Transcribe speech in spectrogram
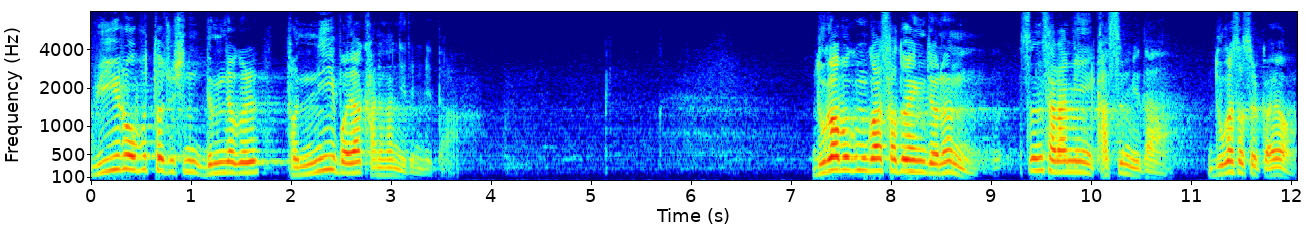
위로부터 주시는 능력을 덧입어야 가능한 일입니다. 누가복음과 사도행전은 쓴 사람이 같습니다. 누가 썼을까요?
